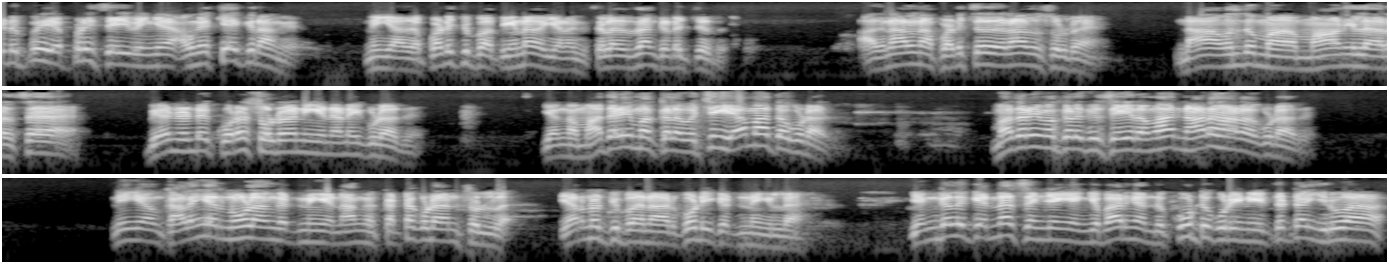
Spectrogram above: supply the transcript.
எடுப்பு எப்படி செய்வீங்க? அவங்க கேட்குறாங்க நீங்கள் அதை படித்து பார்த்தீங்கன்னா எனக்கு சிலது தான் கிடைச்சது. அதனால் நான் படித்ததுனால சொல்கிறேன் நான் வந்து மா மாநில அரசை வேணுண்டே குறை சொல்கிறேன்னு நீங்கள் நினைக்கக்கூடாது. எங்கள் மதுரை மக்களை வச்சு ஏமாற்றக்கூடாது மதுரை மக்களுக்கு செய்கிற மாதிரி நாடகம் ஆடக்கூடாது. நீங்க கலைஞர் நூலகம் கட்டுனீங்க நாங்கள் கட்டக்கூடாதுன்னு சொல்லல. இரநூத்தி பதினாறு கோடி கட்டுனீங்கல்ல. எங்களுக்கு என்ன செஞ்சீங்க? இங்க பாருங்க அந்த கூட்டு குடிநீர் திட்டம் இருவா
